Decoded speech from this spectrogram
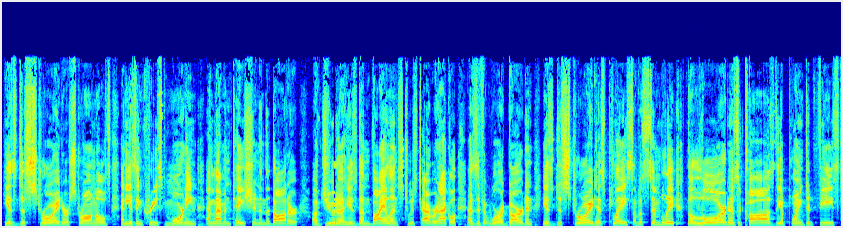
He has destroyed her strongholds, and he has increased mourning and lamentation in the daughter of Judah. He has done violence to his tabernacle as if it were a garden. He has destroyed his place of assembly. The Lord has caused the appointed feast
